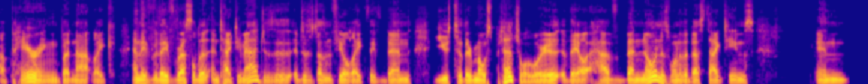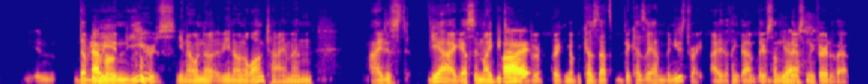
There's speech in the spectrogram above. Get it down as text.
a pairing, but not like, and they've they've wrestled in tag team matches. It, it, just doesn't feel like they've been used to their most potential, where they have been known as one of the best tag teams in, in WWE Ever. in years, you know, in a, you know, in a long time. And I just, yeah, I guess it might be time to break them up because that's because they haven't been used right. I think that there's some yes. there's something fair to that.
